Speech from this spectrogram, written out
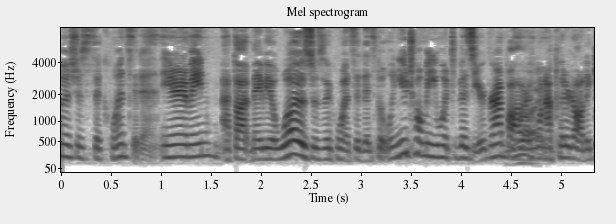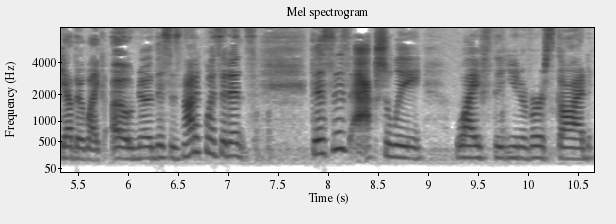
it was just a coincidence. You know what I mean? I thought maybe it was just a coincidence. But when you told me you went to visit your grandfather, Right. when I put it all together, like, oh, no, this is not a coincidence. This is actually life, the universe, God,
